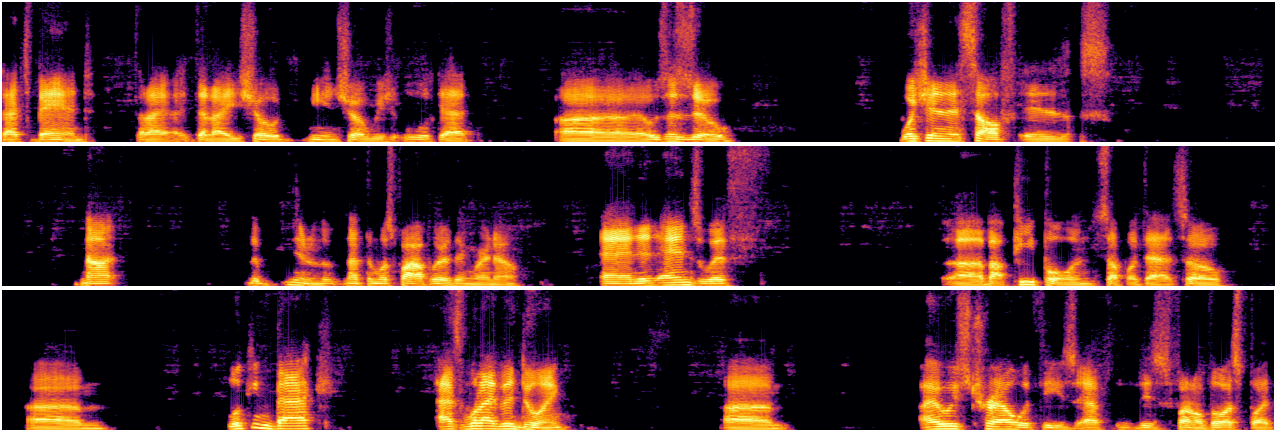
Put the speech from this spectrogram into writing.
that's banned that i that i showed me and show we looked at uh it was a zoo which in itself is not the you know not the most popular thing right now. And it ends with uh, about people and stuff like that. So um looking back as what i've been doing um i always trail with these these final thoughts but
